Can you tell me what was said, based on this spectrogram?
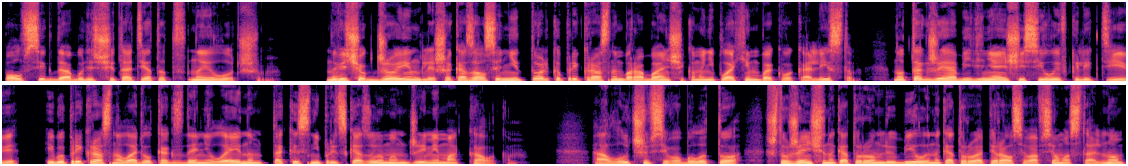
Пол всегда будет считать этот наилучшим. Новичок Джо Инглиш оказался не только прекрасным барабанщиком и неплохим бэк-вокалистом, но также и объединяющей силой в коллективе, ибо прекрасно ладил как с Дэнни Лейном, так и с непредсказуемым Джимми Маккаллоком. А лучше всего было то, что женщина, которую он любил и на которую опирался во всем остальном,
